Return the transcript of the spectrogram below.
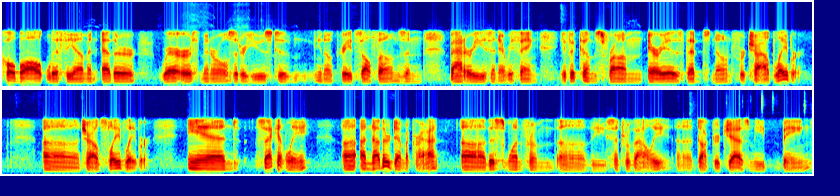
cobalt, lithium, and other rare earth minerals that are used to, you know, create cell phones and batteries and everything. If it comes from areas that's known for child labor, uh, child slave labor, and secondly, uh, another Democrat, uh, this one from uh, the Central Valley, uh, Dr. Jasmeet Bains,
